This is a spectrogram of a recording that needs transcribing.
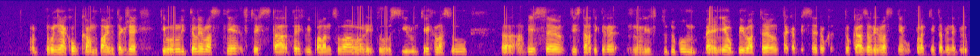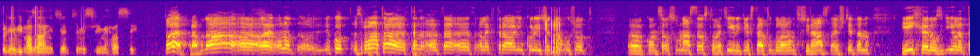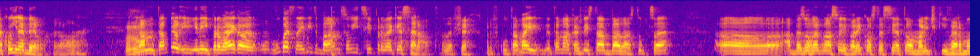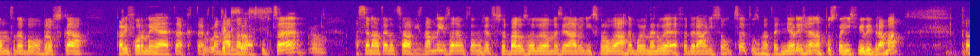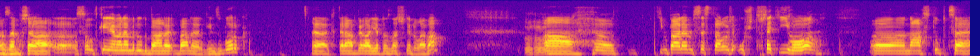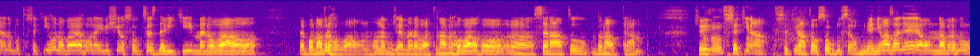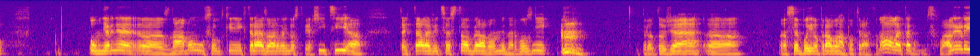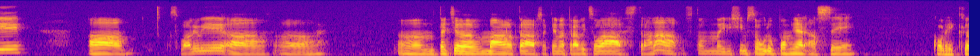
pro nějakou kampaň, takže ti volitelé vlastně v těch státech vybalancovali tu sílu těch hlasů, eh, aby se ty státy, které měly v tu dobu méně obyvatel, tak aby se dokázali vlastně uplatnit, aby nebyly úplně vymazáni těmi svými hlasy. To je pravda, ale ono, jako zrovna ta, ten, ta elektorální količ je tam už od eh, konce 18. století, kdy těch států bylo jenom 13 a ještě ten jejich rozdíl takový nebyl. Jo. Mm-hmm. Tam, tam byl i jiný prvek, ale vůbec nejvíc balancující prvek je Senát ze všech prvků. Tam, mají, tam má každý stát dva zástupce a bez ohledu na svou velikost, jestli je to maličký Vermont nebo obrovská Kalifornie, tak, tak tam Texas. má dva zástupce. Mm. A Senát je docela významný vzhledem k tomu, že třeba rozhoduje o mezinárodních smlouvách nebo jmenuje federální soudce, to jsme teď měli, že na poslední chvíli drama zemřela eh, soudkyně jménem Ruth Banner Ginsburg, která byla jednoznačně doleva. Mm-hmm. A tím pádem se stalo, že už třetího nástupce nebo třetího nového nejvyššího soudce z devíti jmenoval nebo navrhoval, on ho nemůže jmenovat, navrhoval ho Senátu Donald Trump. Že uh-huh. třetina, třetina toho soudu se obměnila za něj a on navrhnul poměrně uh, známou soudkyni, která je zároveň dost věřící a teď ta levice z toho byla velmi nervózní, protože uh, se bojí o právo na potrat. No ale tak schválili a schválili a, a teď má ta, řekněme, pravicová strana v tom nejvyšším soudu poměr asi kolik, eh,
